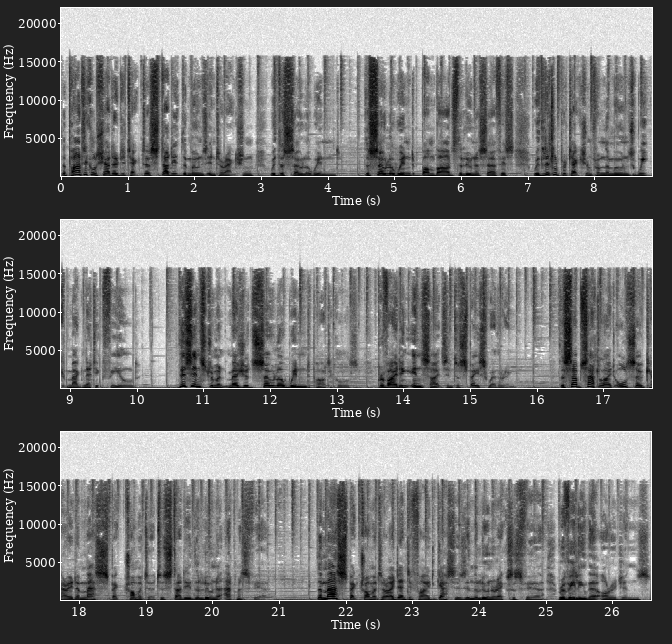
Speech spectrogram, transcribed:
The particle shadow detector studied the Moon's interaction with the solar wind. The solar wind bombards the lunar surface with little protection from the Moon's weak magnetic field. This instrument measured solar wind particles, providing insights into space weathering. The sub-satellite also carried a mass spectrometer to study the lunar atmosphere. The mass spectrometer identified gases in the lunar exosphere, revealing their origins.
